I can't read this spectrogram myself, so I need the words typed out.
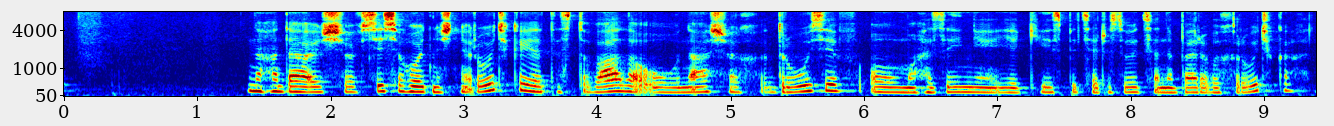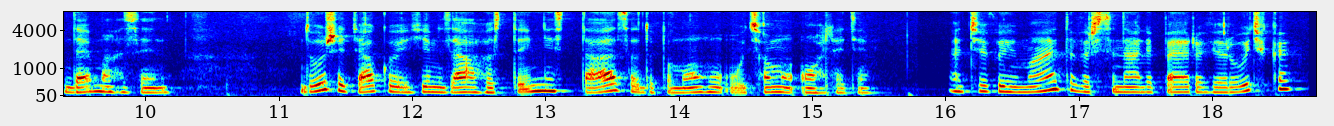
Нагадаю, що всі сьогоднішні ручки я тестувала у наших друзів у магазині, який спеціалізується на перових ручках, де магазин. Дуже дякую їм за гостинність та за допомогу у цьому огляді. А чи ви маєте в арсеналі перові ручки?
